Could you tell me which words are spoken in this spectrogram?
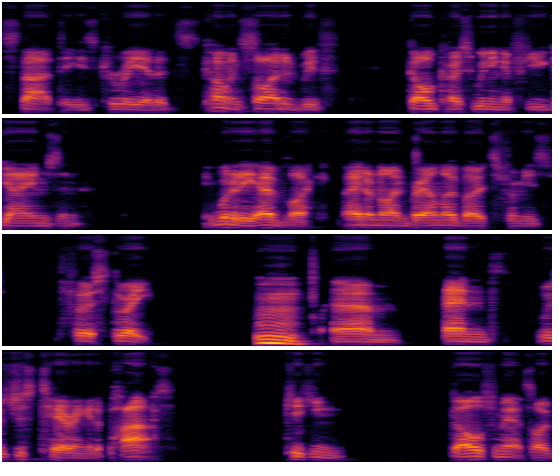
start to his career that's coincided with Gold Coast winning a few games and what did he have like eight or nine Brownlow votes from his first three, mm. um, and was just tearing it apart, kicking goals from outside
